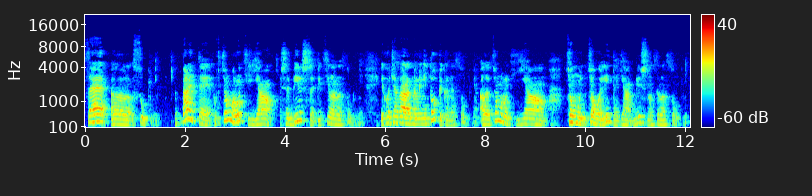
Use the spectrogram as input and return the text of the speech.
Це е, сукні. Знаєте, в цьому році я ще більше підсіла на сукні. І хоча зараз на мені топіка не сукня, але в цьому році я цьому, цього літа я більше носила сукні.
